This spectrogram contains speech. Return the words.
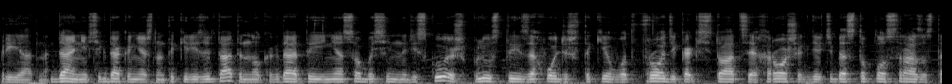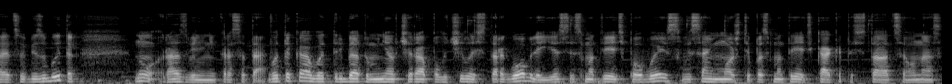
приятно. Да, не всегда, конечно, такие результаты, но когда ты не особо сильно рискуешь, плюс ты заходишь в такие вот вроде как ситуация хорошая, где у тебя стоп-лосс сразу ставится в безубыток, ну, разве не красота? Вот такая вот, ребят, у меня вчера получилась торговля. Если смотреть по Waze, вы сами можете посмотреть, как эта ситуация у нас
